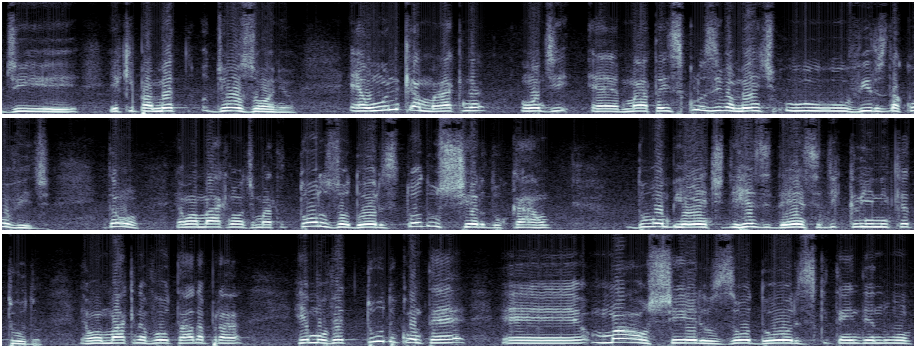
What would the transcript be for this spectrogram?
de equipamento de ozônio. É a única máquina onde é, mata exclusivamente o, o vírus da Covid. Então, é uma máquina onde mata todos os odores, todo o cheiro do carro, do ambiente, de residência, de clínica, tudo. É uma máquina voltada para remover tudo quanto é, é maus cheiros, odores que tem dentro,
